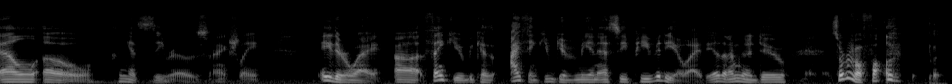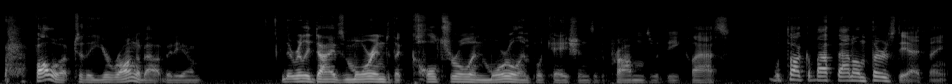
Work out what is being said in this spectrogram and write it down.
L O. I think it's zeros, actually. Either way, uh, thank you because I think you've given me an SCP video idea that I'm going to do sort of a fo- follow up to the You're Wrong About video that really dives more into the cultural and moral implications of the problems with D class. We'll talk about that on Thursday, I think.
